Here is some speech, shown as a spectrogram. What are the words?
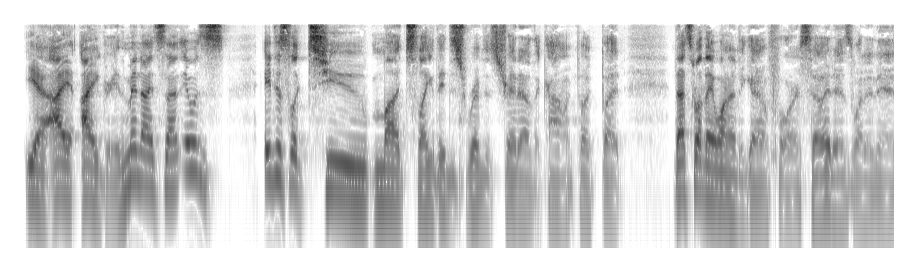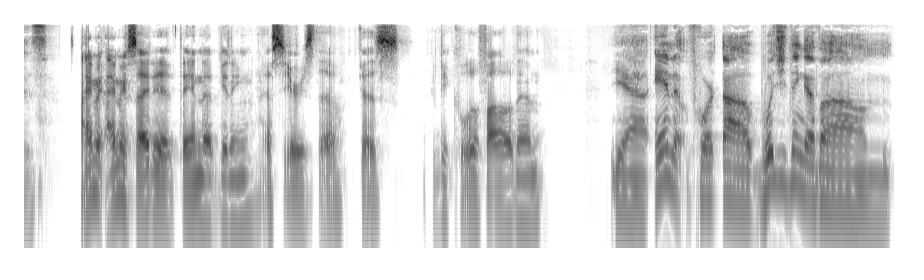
yeah, I I agree. The Midnight Sun, it was it just looked too much like they just ripped it straight out of the comic book, but that's what they wanted to go for, so it is what it is. I'm I'm excited if they end up getting a series though, because it'd be cool to follow them. Yeah, and for uh, what'd you think of um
